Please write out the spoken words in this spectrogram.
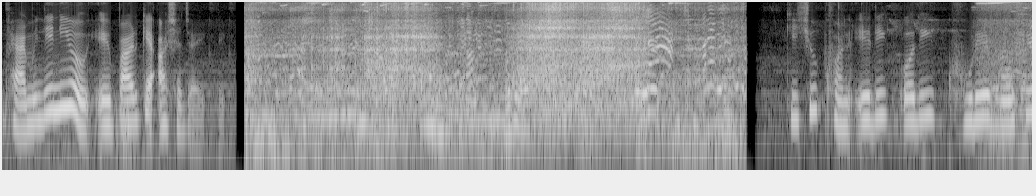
ফ্যামিলি নিয়েও এ পার্কে আসা যায়। কিছুক্ষণ এদিক ওদিক ঘুরে বসে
